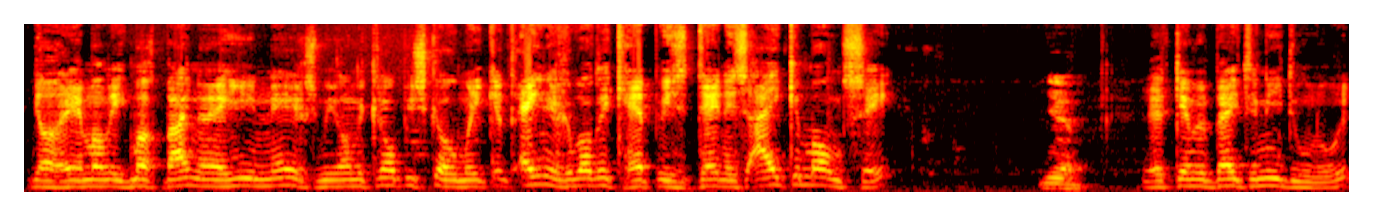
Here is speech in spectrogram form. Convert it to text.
Ja. Herman, ik mag bijna hier nergens meer aan de knopjes komen. Ik, het enige wat ik heb is Dennis Eikemans, hè. Ja. Dat kunnen we beter niet doen, hoor.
